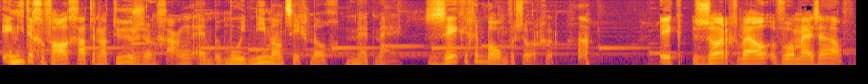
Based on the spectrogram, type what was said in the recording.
In ieder geval gaat de natuur zijn gang en bemoeit niemand zich nog met mij. Zeker geen boomverzorger. Ik zorg wel voor mijzelf.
